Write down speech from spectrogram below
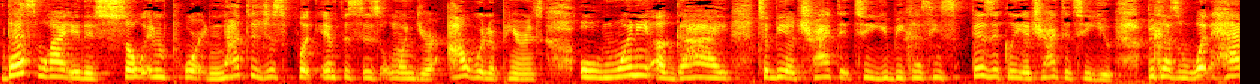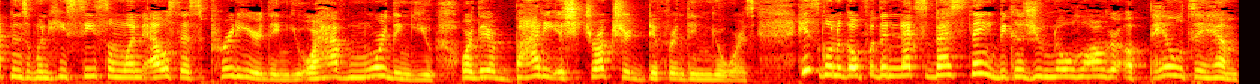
That's why it is so important not to just put emphasis on your outward appearance or wanting a guy to be attracted to you because he's physically attracted to you. Because what happens when he sees someone else that's prettier than you or have more than you or their body is structured different than yours? He's going to go for the next best thing because you no longer appeal to him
